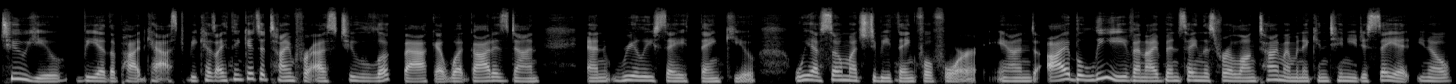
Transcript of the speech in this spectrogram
to you via the podcast because I think it's a time for us to look back at what God has done and really say thank you. We have so much to be thankful for. And I believe, and I've been saying this for a long time, I'm going to continue to say it. You know,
